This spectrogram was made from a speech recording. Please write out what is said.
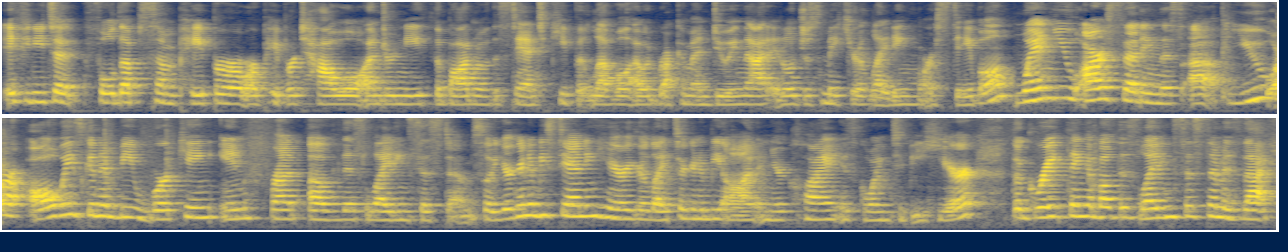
If you need to fold up some paper or paper towel underneath the bottom of the stand to keep it level, I would recommend doing that. It'll just make your lighting more stable. When you are setting this up, you are always gonna be working in front of this lighting system. So you're gonna be standing here, your lights are gonna be on, and your client is going to be here. The great thing about this lighting system is that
